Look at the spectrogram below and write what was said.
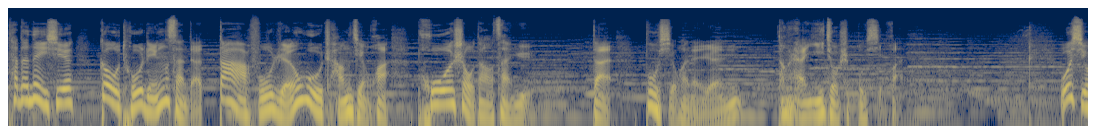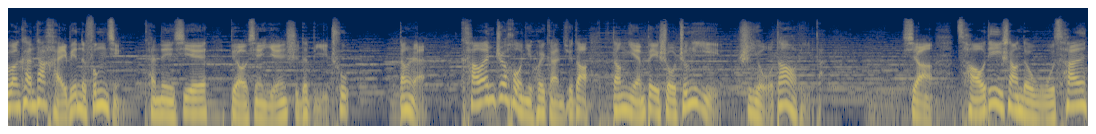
他的那些构图零散的大幅人物场景画颇受到赞誉，但不喜欢的人当然依旧是不喜欢。我喜欢看他海边的风景，看那些表现岩石的笔触。当然，看完之后你会感觉到当年备受争议是有道理的，像草地上的午餐、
